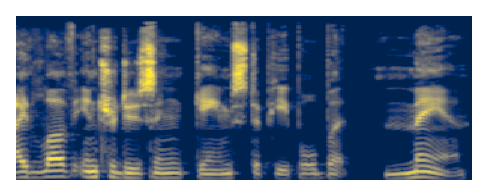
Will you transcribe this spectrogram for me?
I love introducing games to people, but man,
